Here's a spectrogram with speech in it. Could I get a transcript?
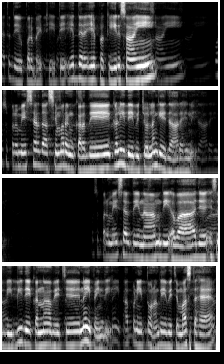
ਛੱਤ ਦੇ ਉੱਪਰ ਬੈਠੀ ਤੇ ਇਧਰ ਇਹ ਫਕੀਰ ਸਾਈਂ ਉਸ ਪਰਮੇਸ਼ਰ ਦਾ ਸਿਮਰਨ ਕਰਦੇ ਗਲੀ ਦੇ ਵਿੱਚੋਂ ਲੰਘੇ ਜਾ ਰਹੇ ਨੇ। ਉਸ ਪਰਮੇਸ਼ਰ ਦੇ ਨਾਮ ਦੀ ਆਵਾਜ਼ ਇਸ ਬੀਬੀ ਦੇ ਕੰਨਾਂ ਵਿੱਚ ਨਹੀਂ ਪੈਂਦੀ। ਆਪਣੀ ਧੁਨ ਦੇ ਵਿੱਚ ਮਸਤ ਹੈ।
